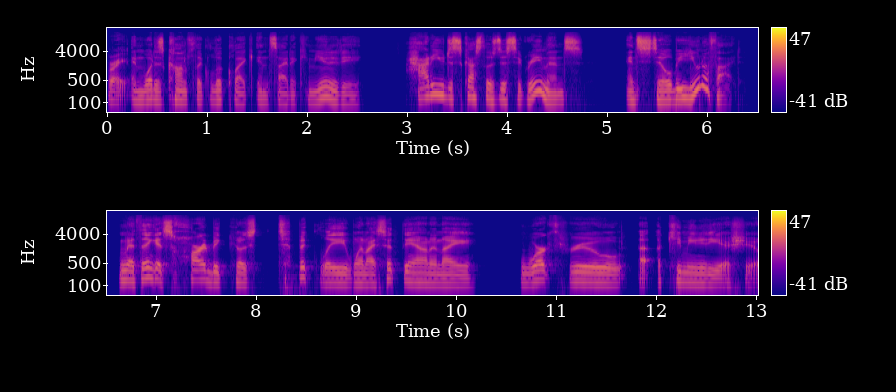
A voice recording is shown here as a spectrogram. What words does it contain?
Right. and what does conflict look like inside a community? How do you discuss those disagreements and still be unified? And I think it's hard because typically when I sit down and I work through a, a community issue,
